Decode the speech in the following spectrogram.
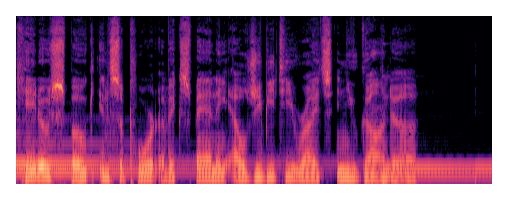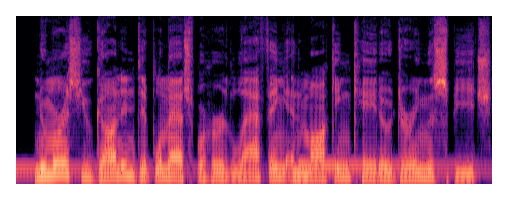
Kato spoke in support of expanding LGBT rights in Uganda. Numerous Ugandan diplomats were heard laughing and mocking Kato during the speech,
